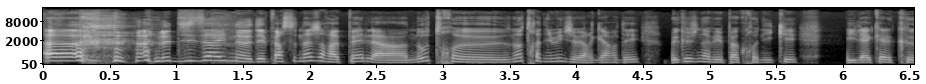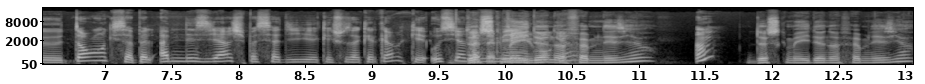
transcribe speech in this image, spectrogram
Euh, le design des personnages rappelle un autre, euh, un autre animé que j'avais regardé, mais que je n'avais pas chroniqué il y a quelques temps, qui s'appelle Amnesia. Je sais pas si ça dit quelque chose à quelqu'un, qui est aussi un Dusk animé. Maiden of Amnesia? Dusk Maiden of Amnesia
